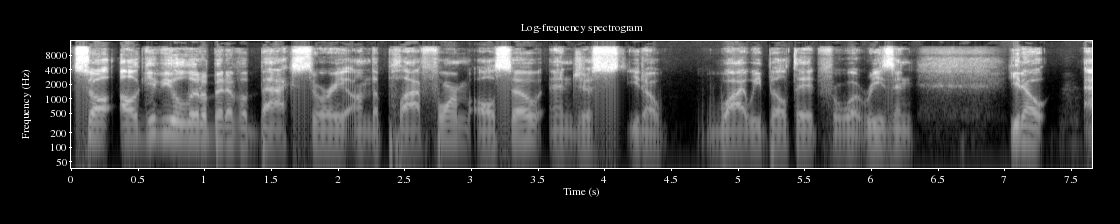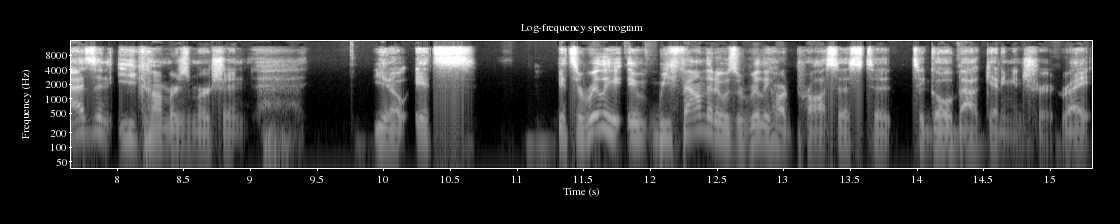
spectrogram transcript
So i'll give you a little bit of a backstory on the platform also and just you know why we built it for what reason. You know as an e-commerce merchant you know it's it's a really it, we found that it was a really hard process to to go about getting insured right?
